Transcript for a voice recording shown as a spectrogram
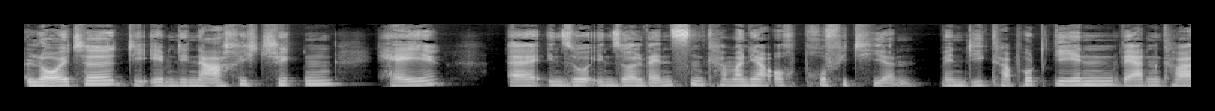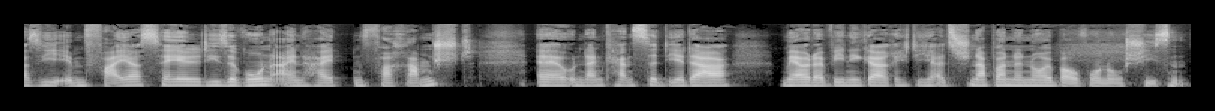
Leute, die eben die Nachricht schicken, hey, äh, in so Insolvenzen kann man ja auch profitieren. Wenn die kaputt gehen, werden quasi im Fire Sale diese Wohneinheiten verramscht äh, und dann kannst du dir da mehr oder weniger richtig als schnappernde Neubauwohnung schießen.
